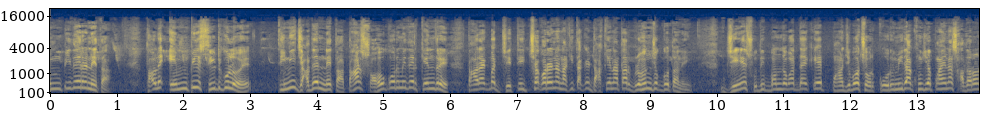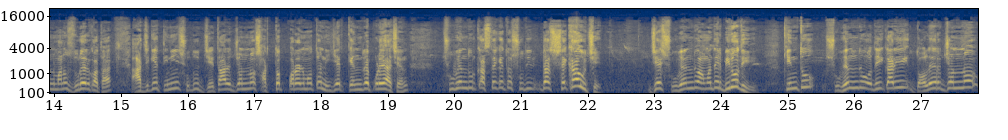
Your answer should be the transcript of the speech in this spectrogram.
এমপিদের নেতা। তাহলে এমপি সিটগুলোয় তিনি যাদের নেতা, তার সহকর্মীদের কেন্দ্রে তার একবার যেতে ইচ্ছা করে না, নাকি তাকে ডাকে না, তার গ্রহণযোগ্যতা নেই? যে সুদীপ বন্দ্যোপাধ্যায়কে পাঁচ বছর কর্মীরা খুঁজে পায় না, সাধারণ মানুষ দূরের কথা, আজকে তিনি শুধু জেতার জন্য স্বার্থপরের মতো নিজের কেন্দ্রে পড়ে আছেন। শুভেন্দুর কাছ থেকে তো সুদীপদার শেখা উচিত যে শুভেন্দু আমাদের বিরোধী। কিন্তু শুভেন্দু অধিকারী দলের জন্য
